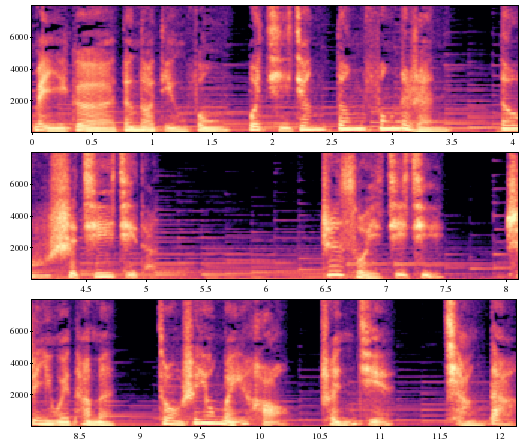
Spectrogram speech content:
每一个登到顶峰或即将登峰的人，都是积极的。之所以积极，是因为他们总是用美好、纯洁、强大、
